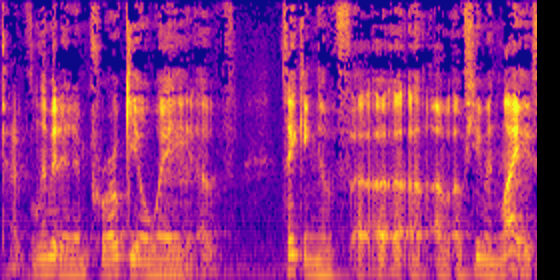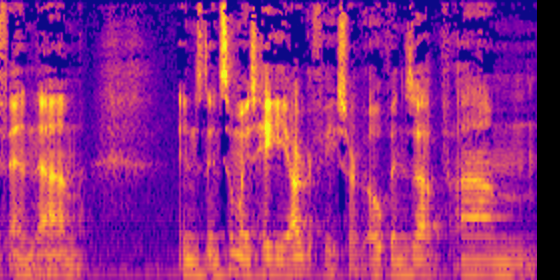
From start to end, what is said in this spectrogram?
kind of limited and parochial way of thinking of uh, uh, uh, of, of human life. And um, in in some ways, hagiography sort of opens up um,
